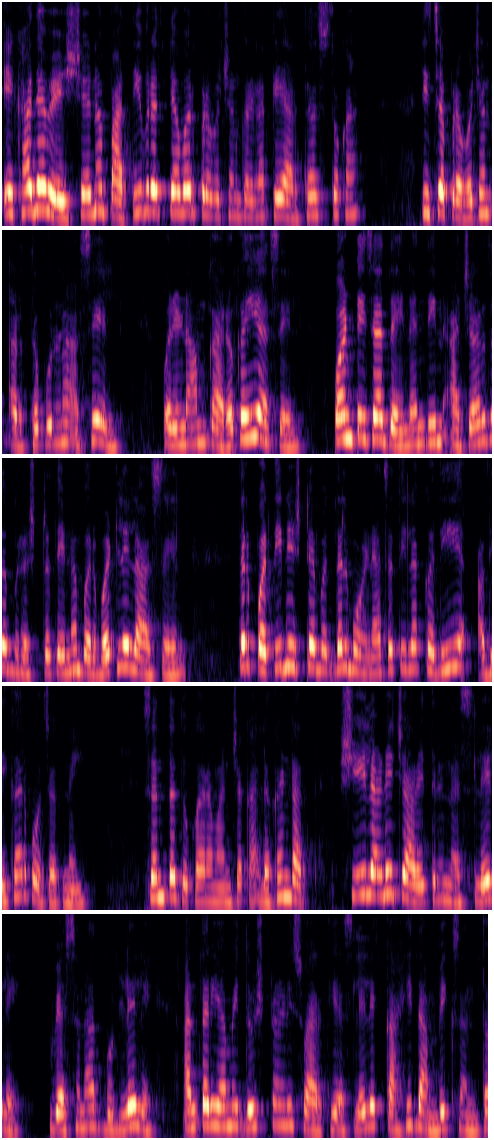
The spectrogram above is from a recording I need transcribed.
एखाद्या वेश्येनं पातिव्रत्यावर प्रवचन करण्यात काही अर्थ असतो का? तिचं प्रवचन अर्थपूर्ण असेल परिणामकारकही असेल पण तिचा दैनंदिन आचार जर भ्रष्टतेनं बरबटलेला असेल तर पतिनिष्ठेबद्दल बोलण्याचा तिला कधीही अधिकार पोचत नाही. संत तुकारामांच्या कालखंडात शील आणि चारित्र्य नसलेले व्यसनात बुडलेले अंतर्यामी दुष्ट आणि स्वार्थी असलेले काही दांभिक संत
